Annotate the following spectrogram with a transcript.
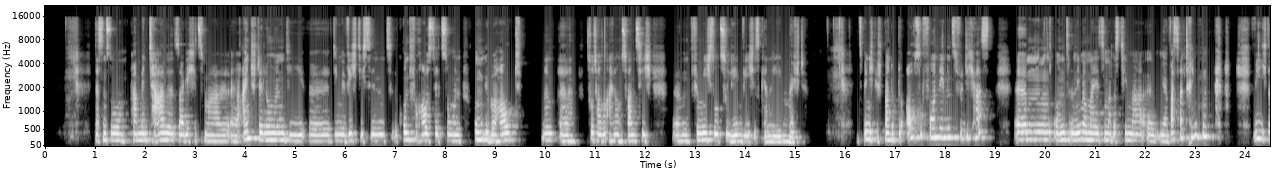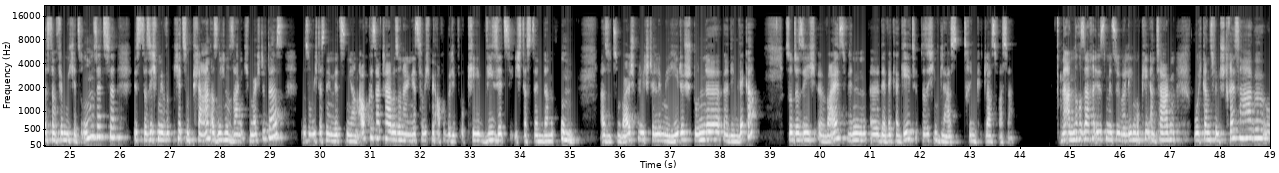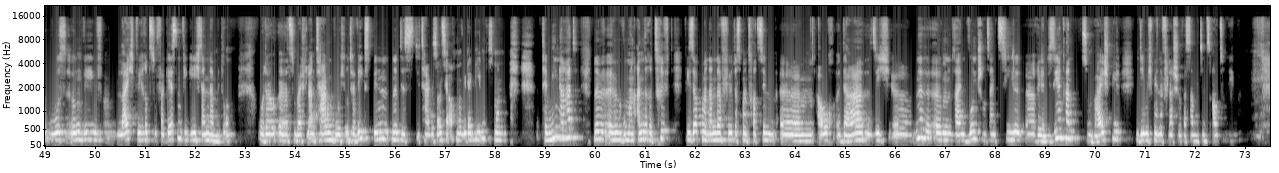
Das sind so ein paar mentale, sage ich jetzt mal, äh, Einstellungen, die, äh, die mir wichtig sind, Grundvoraussetzungen, um überhaupt ne, 2021 ähm, für mich so zu leben, wie ich es gerne leben möchte. Jetzt bin ich gespannt, ob du auch so Vornehmens für dich hast. Ähm, und nehmen wir mal jetzt mal das Thema äh, mehr Wasser trinken. Wie ich das dann für mich jetzt umsetze, ist, dass ich mir wirklich jetzt einen Plan, also nicht nur sagen, ich möchte das, so wie ich das in den letzten Jahren auch gesagt habe, sondern jetzt habe ich mir auch überlegt, okay, wie setze ich das denn dann um? Also zum Beispiel, ich stelle mir jede Stunde äh, den Wecker, so dass ich äh, weiß, wenn äh, der Wecker geht, dass ich ein Glas trinke, Glas Wasser. Eine andere Sache ist, mir zu überlegen, okay, an Tagen, wo ich ganz viel Stress habe, wo es irgendwie leicht wäre zu vergessen, wie gehe ich dann damit um? Oder äh, zum Beispiel an Tagen, wo ich unterwegs bin, ne, das, die Tage soll es ja auch mal wieder geben, dass man Termine hat, ne, äh, wo man andere trifft. Wie sorgt man dann dafür, dass man trotzdem ähm, auch da sich äh, ne, äh, seinen Wunsch und sein Ziel äh, realisieren kann? Zum Beispiel, indem ich mir eine Flasche Wasser mit ins Auto nehme.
